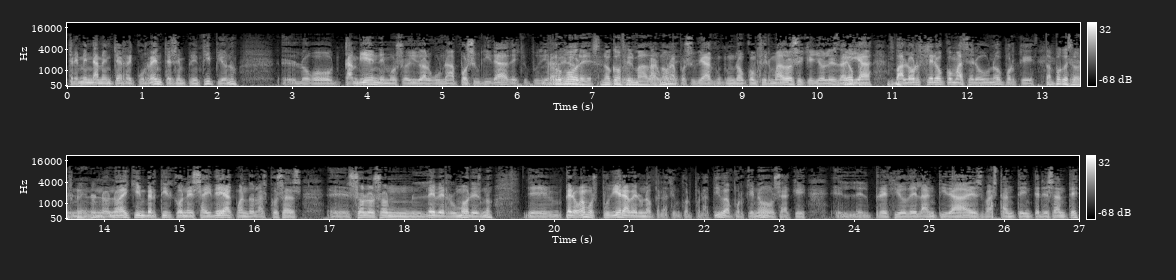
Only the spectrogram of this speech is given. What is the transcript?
tremendamente recurrentes en principio, ¿no? Eh, luego también hemos oído alguna posibilidad de que pudiera rumores haber, no confirmados, alguna ¿no? posibilidad no confirmados y que yo les daría valor 0,01 porque tampoco se los creen. ¿no? No, no hay que invertir con esa idea cuando las cosas eh, solo son leves rumores, ¿no? Eh, pero vamos, pudiera haber una operación corporativa, ¿por qué no? O sea que el, el precio de la entidad es bastante interesante,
